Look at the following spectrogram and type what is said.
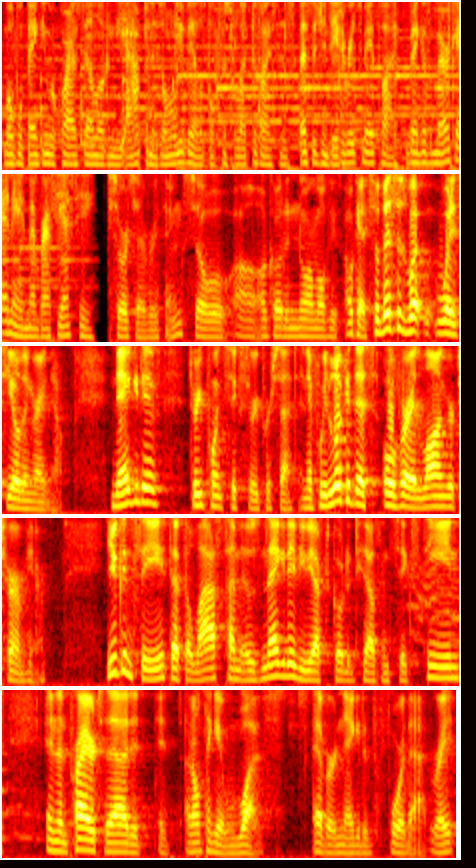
Mobile banking requires downloading the app and is only available for select devices. Message and data rates may apply. Bank of America and a member FDIC. Sorts everything. So I'll, I'll go to normal view. Okay, so this is what, what it's yielding right now. Negative 3.63%. And if we look at this over a longer term here, you can see that the last time it was negative, you have to go to 2016. And then prior to that, it, it I don't think it was ever negative before that, right?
